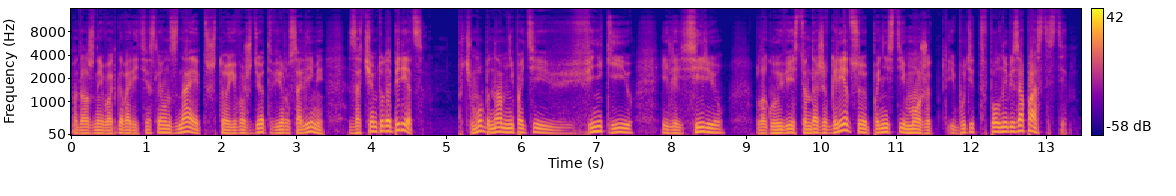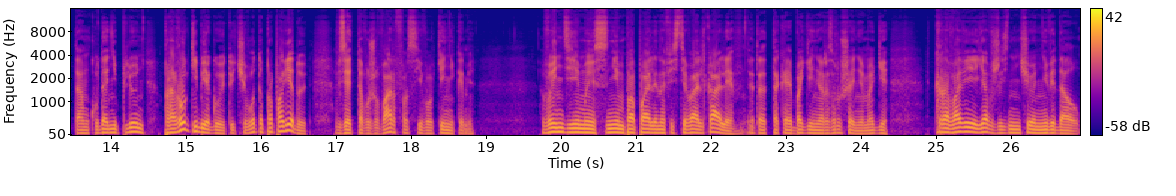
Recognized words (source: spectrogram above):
«Мы должны его отговорить. Если он знает, что его ждет в Иерусалиме, зачем туда переться? Почему бы нам не пойти в Финикию или Сирию?» Благую весть он даже в Грецию понести может и будет в полной безопасности. Там, куда ни плюнь, пророки бегают и чего-то проповедуют. Взять того же Варфа с его киниками. В Индии мы с ним попали на фестиваль Кали. Это такая богиня разрушения маги. Кровавее я в жизни ничего не видал.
